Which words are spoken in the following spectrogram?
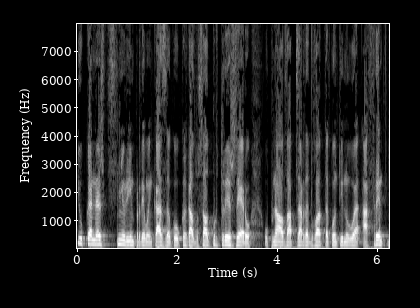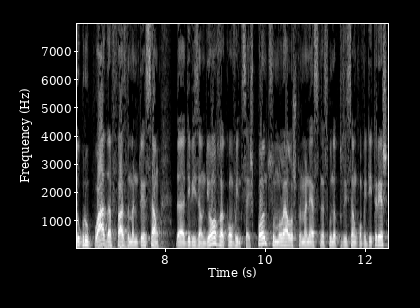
E o Canas de Senhorim perdeu em casa com o Carral do Sal por 3-0. O Penalva, apesar da derrota, continua à frente do grupo A da fase de manutenção da divisão de honra com 26 pontos. O Molelos permanece na segunda posição com 23,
